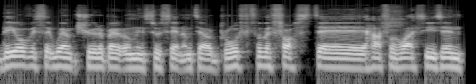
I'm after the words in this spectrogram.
They obviously weren't sure about him and so sent him to Arbroath for the first uh, half of last season.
